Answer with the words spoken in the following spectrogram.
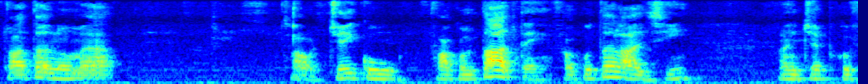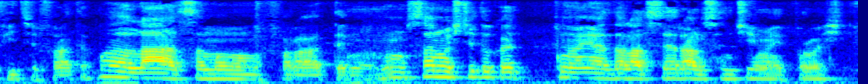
toată lumea sau cei cu facultate făcută la zi încep cu fițe, frate. Bă, lasă-mă, mă, frate, mă. Nu, să nu știi tu că noi de la Seral sunt cei mai proști.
